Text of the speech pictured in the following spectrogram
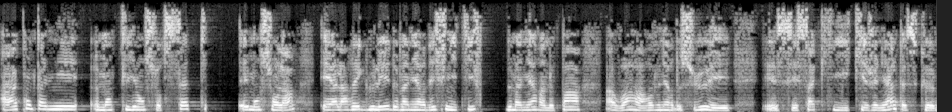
à accompagner mon client sur cette émotion-là et à la réguler de manière définitive de manière à ne pas avoir à revenir dessus et, et c'est ça qui, qui est génial parce que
